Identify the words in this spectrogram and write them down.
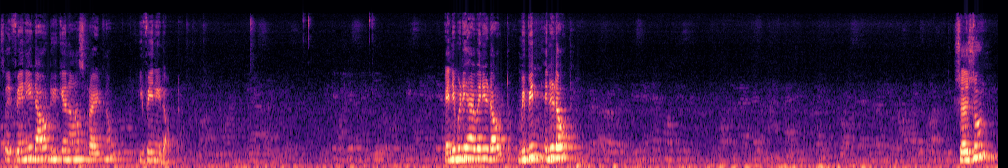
So if any doubt, you can ask right now. If any doubt. Anybody have any doubt? Mibin, any doubt? Shazul?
